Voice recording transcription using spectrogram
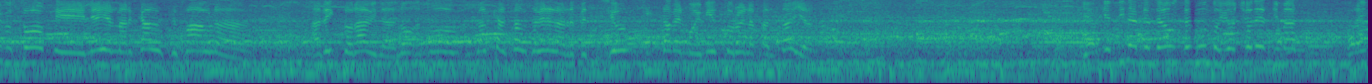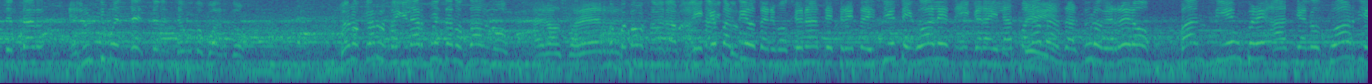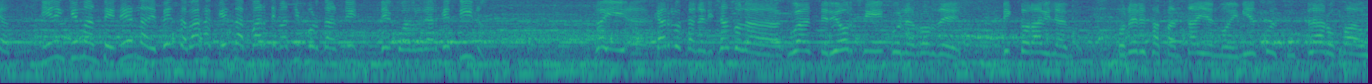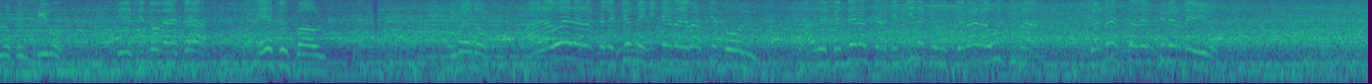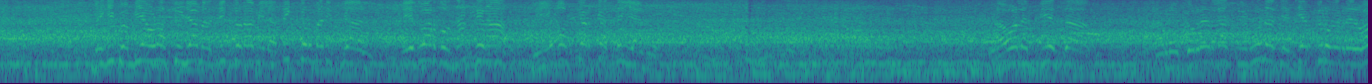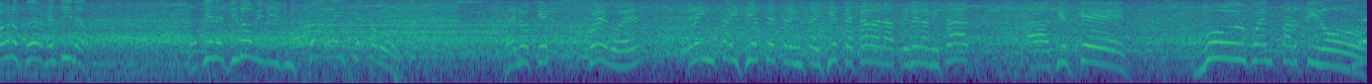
gustó que le hayan marcado ese foul a, Víctor Ávila. No, no, no alcanzamos a ver en la repetición si estaba en movimiento o no en la pantalla. Argentina tendrá un segundo y ocho décimas para intentar el último enceste en el segundo cuarto. Bueno, Carlos Aguilar, cuéntanos algo. A ver, vamos a ver. Vamos a ver. ahí qué Víctor. partido tan emocionante, 37 iguales y caray, las palabras de Arturo Guerrero van siempre hacia los guardias. Tienen que mantener la defensa baja, que es la parte más importante del cuadro de argentino. No, y, eh, Carlos, analizando la jugada anterior, sí fue un error de Víctor Ávila poner esa pantalla en movimiento. Es un claro foul ofensivo. Sí, sin duda, eso, era- eso es foul. Y bueno, a la duela la selección mexicana de básquetbol. A defender ante Argentina que buscará la última canasta del primer medio. México envía a Horacio Llamas, Víctor Ávila, Víctor Mariscal, Eduardo Nájera y Oscar Castellanos. La ola empieza a recorrer las tribunas y aquí Arturo Guerrero. Argentina. La tiene Ginóbili, dispara y se acabó. Bueno, qué juego, ¿eh? 37-37 acaba la primera mitad. Así es que muy buen partido.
